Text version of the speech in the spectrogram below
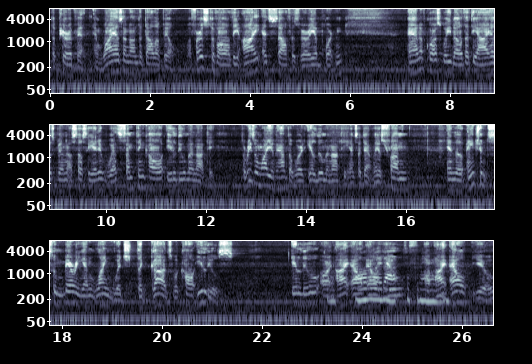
the pyramid. And why is it on the dollar bill? Well, first of all, the eye itself is very important. And of course, we know that the eye has been associated with something called Illuminati. The reason why you have the word Illuminati, incidentally, is from in the ancient Sumerian language, the gods were called Ilus. Ilu or I L L U or I L U.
